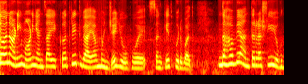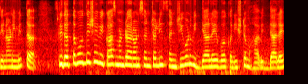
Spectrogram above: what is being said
तन आणि मन यांचा एकत्रित व्यायाम म्हणजे योग होय संकेत पूर्वत दहाव्या आंतरराष्ट्रीय योग दिनानिमित्त श्री दत्तबौद्धेश्वर विकास मंडळ अरण संचालित संजीवन विद्यालय व कनिष्ठ महाविद्यालय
